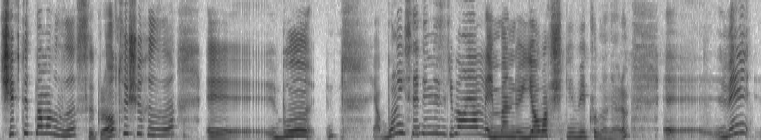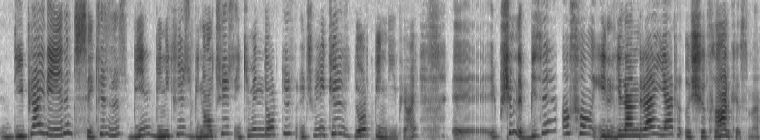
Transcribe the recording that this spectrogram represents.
Çift tıklama hızı, scroll tuşu hızı, e, bu Ya bunu istediğiniz gibi ayarlayın. Ben de yavaş gibi kullanıyorum. Ee, ve DPI değeri 800, 1000, 1200, 1600, 2400, 3200, 4000 DPI. Ee, şimdi bizi asıl ilgilendiren yer ışıklar kısmı.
